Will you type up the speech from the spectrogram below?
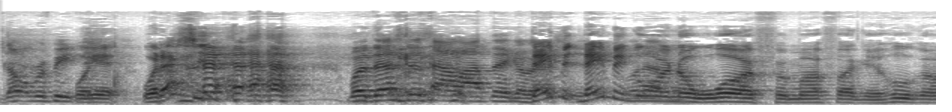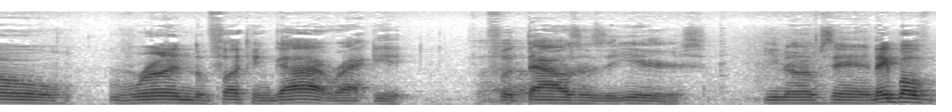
Don't repeat. Well, that. yeah. Well, that shit. but that's just how I think of it. They've been they've been going to war for motherfucking who gonna run the fucking god racket for thousands of years. You know what I'm saying? They both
